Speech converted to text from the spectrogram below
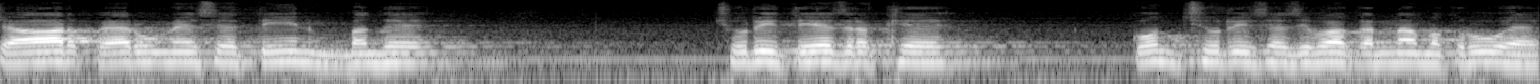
چار پیروں میں سے تین بندھے، چھری تیز رکھے۔ کند چھری سے ذبح کرنا مکرو ہے۔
